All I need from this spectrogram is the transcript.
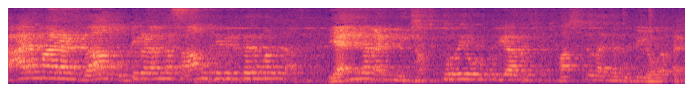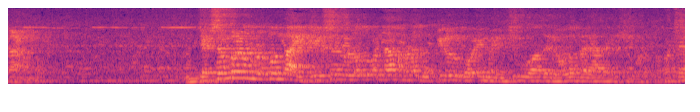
കാലന്മാരാണ് ആ കുട്ടികളെന്ന സാമൂഹ്യ വിരുദ്ധരമല്ല എന്നെ ശത്രുതയോടുകൂടിയാണ് ഫസ്റ്റ് തന്നെ കുട്ടി ലോകത്തെ കാണുന്നത്. ഇഞ്ചക്ഷൻ വേണം നിർബന്ധ. ഇഞ്ചക്ഷൻ ഉള്ളത് കൊണ്ടാണ് നമ്മുടെ കുട്ടികൾ കുറെ മരിച്ചു പോവാതെ രോഗം വരാതെ രക്ഷപ്പെടുന്നു പക്ഷെ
